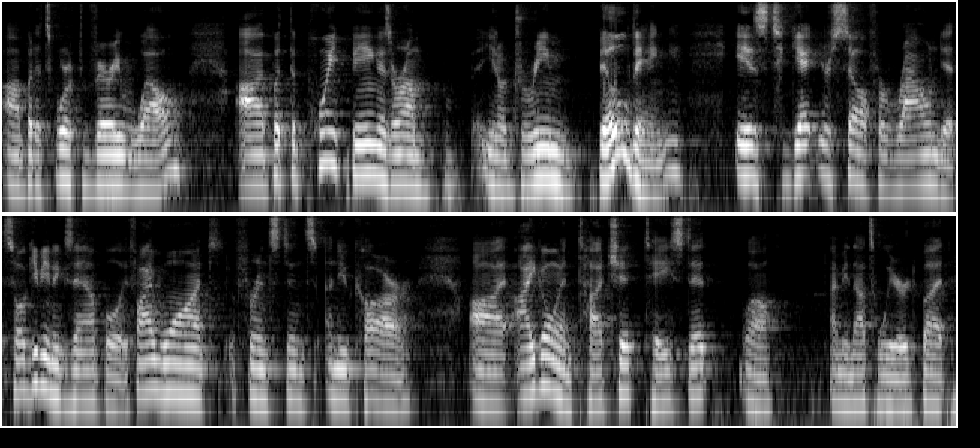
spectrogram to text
uh, but it's worked very well. Uh, but the point being is around you know dream building is to get yourself around it. So I'll give you an example. If I want, for instance, a new car, uh, I go and touch it, taste it. Well, I mean that's weird, but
